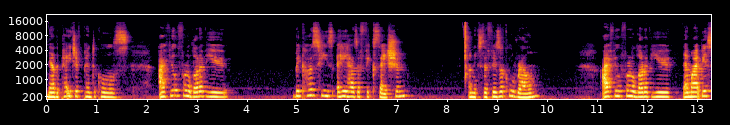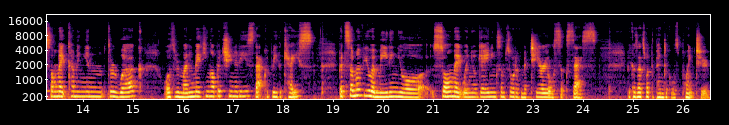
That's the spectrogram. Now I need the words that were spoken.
Now, the Page of Pentacles, I feel for a lot of you, because he's he has a fixation, and it's the physical realm. I feel for a lot of you, there might be a soulmate coming in through work or through money making opportunities. That could be the case. But some of you are meeting your soulmate when you're gaining some sort of material success because that's what the pentacles point to.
